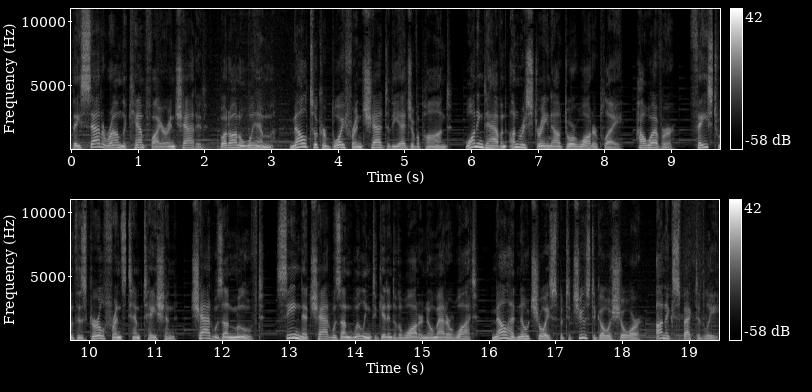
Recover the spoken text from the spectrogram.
they sat around the campfire and chatted, but on a whim, Mel took her boyfriend Chad to the edge of a pond, wanting to have an unrestrained outdoor water play. However, faced with his girlfriend's temptation, Chad was unmoved. Seeing that Chad was unwilling to get into the water no matter what, Mel had no choice but to choose to go ashore. Unexpectedly,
